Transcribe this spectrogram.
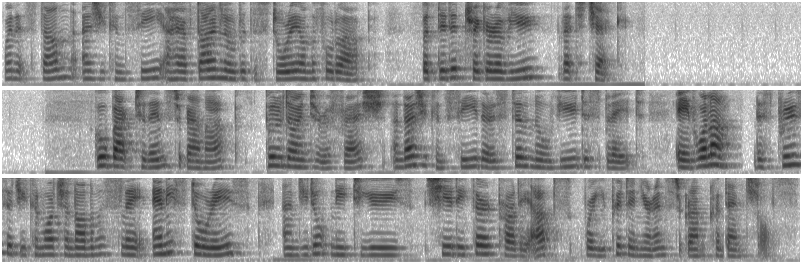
When it's done, as you can see, I have downloaded the story on the photo app. But did it trigger a view? Let's check. Go back to the Instagram app Pull down to refresh and as you can see there is still no view displayed. Et voila! This proves that you can watch anonymously any stories and you don't need to use shady third-party apps where you put in your Instagram credentials.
